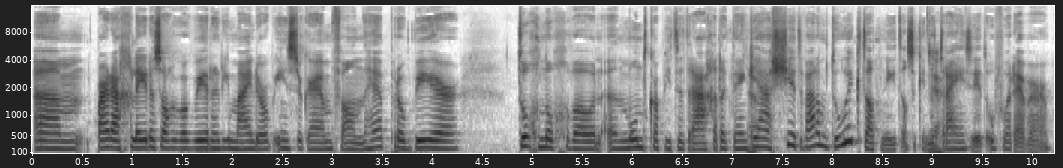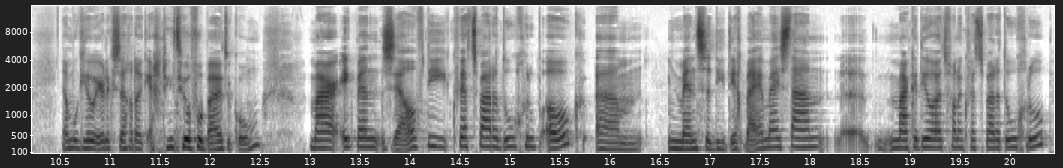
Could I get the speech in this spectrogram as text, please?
Ehm, een paar dagen geleden zag ik ook weer een reminder op Instagram van hè, probeer toch nog gewoon een mondkapje te dragen. Dat ik denk, Ja. ja. shit, waarom doe ik dat niet als ik in de Ja. trein zit of whatever? Dan moet ik heel eerlijk zeggen dat ik echt niet heel veel buiten kom. Maar ik ben zelf die kwetsbare doelgroep ook. Ehm, mensen die dicht bij mij staan eh, maken deel uit van een kwetsbare doelgroep.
